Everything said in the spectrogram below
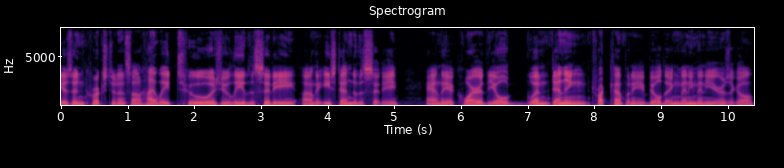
is in Crookston. It's on Highway 2 as you leave the city on the east end of the city. And they acquired the old Glendenning Truck Company building many, many years ago.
